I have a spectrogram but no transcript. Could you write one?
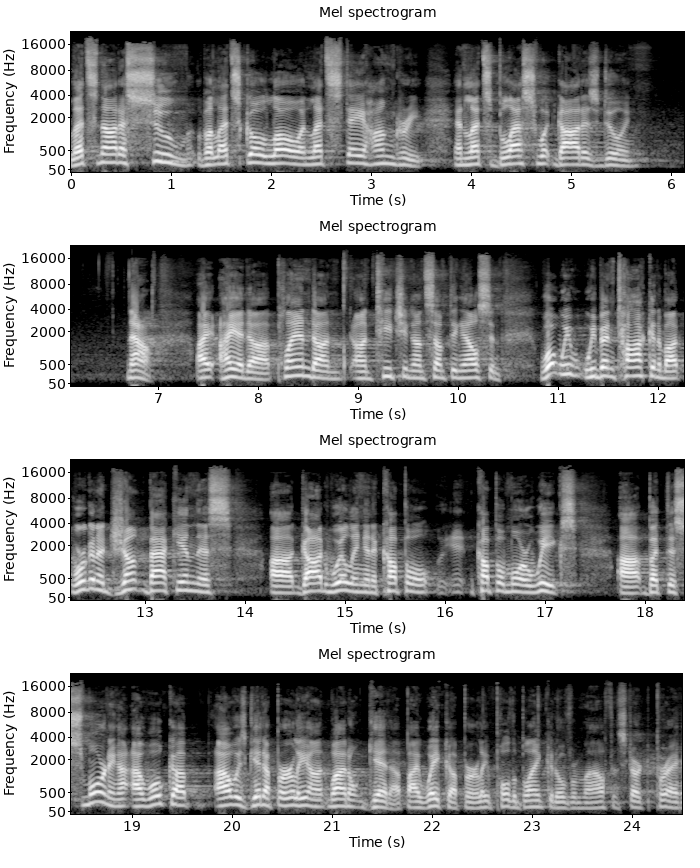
Let's not assume, but let's go low and let's stay hungry and let's bless what God is doing. Now, I, I had uh, planned on, on teaching on something else, and what we, we've been talking about, we're going to jump back in this, uh, God willing, in a couple, couple more weeks. Uh, but this morning, I, I, woke up. I always get up early on. Well, I don't get up. I wake up early, pull the blanket over my mouth, and start to pray.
